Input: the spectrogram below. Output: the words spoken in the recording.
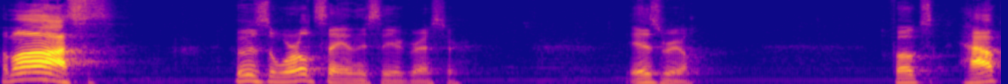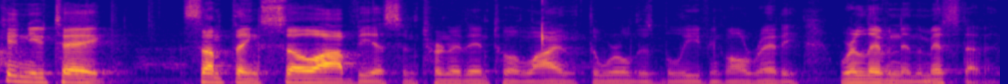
Hamas. Who is the world saying is the aggressor? Israel. Folks, how can you take something so obvious and turn it into a lie that the world is believing already? We're living in the midst of it.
